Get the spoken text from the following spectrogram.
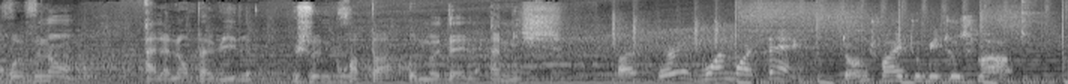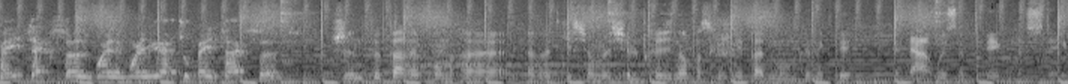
En revenant à la lampe à huile, je ne crois pas au modèle Amish. But there is one more thing. Don't try to be too smart. Pay taxes when, when you have to pay taxes. Je ne peux pas répondre à, à votre question, Monsieur le Président, parce que je n'ai pas de monde connecté. And that was a big mistake,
